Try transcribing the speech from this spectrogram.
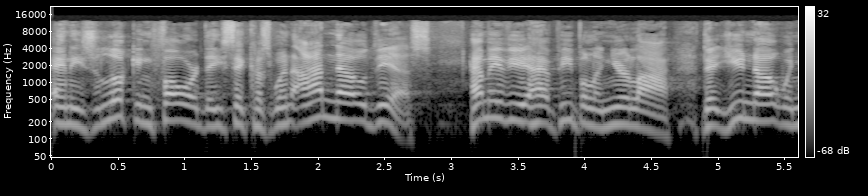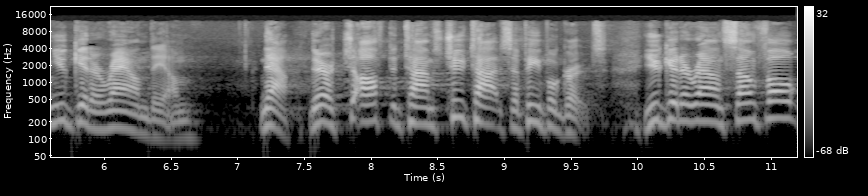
And he's looking forward, he said, Because when I know this, how many of you have people in your life that you know when you get around them? Now, there are oftentimes two types of people groups. You get around some folk,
